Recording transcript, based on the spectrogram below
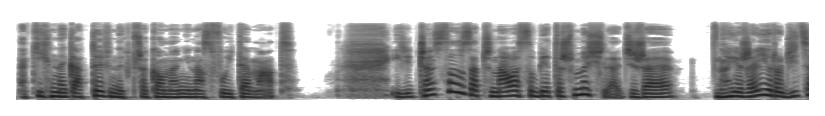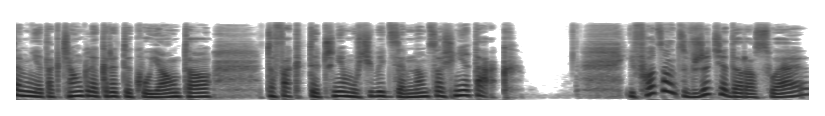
takich negatywnych przekonań na swój temat. I często zaczynała sobie też myśleć, że no jeżeli rodzice mnie tak ciągle krytykują, to, to faktycznie musi być ze mną coś nie tak. I wchodząc w życie dorosłe,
